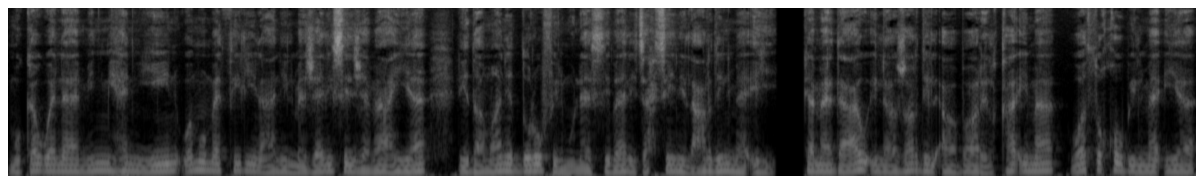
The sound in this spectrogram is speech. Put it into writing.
مكونة من مهنيين وممثلين عن المجالس الجماعية لضمان الظروف المناسبة لتحسين العرض المائي. كما دعوا إلى جرد الآبار القائمة والثقوب المائية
